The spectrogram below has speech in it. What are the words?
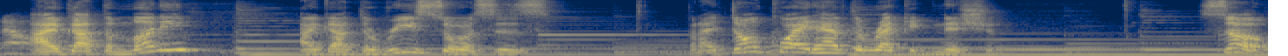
no. I've got the money, I got the resources, but I don't quite have the recognition. So,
